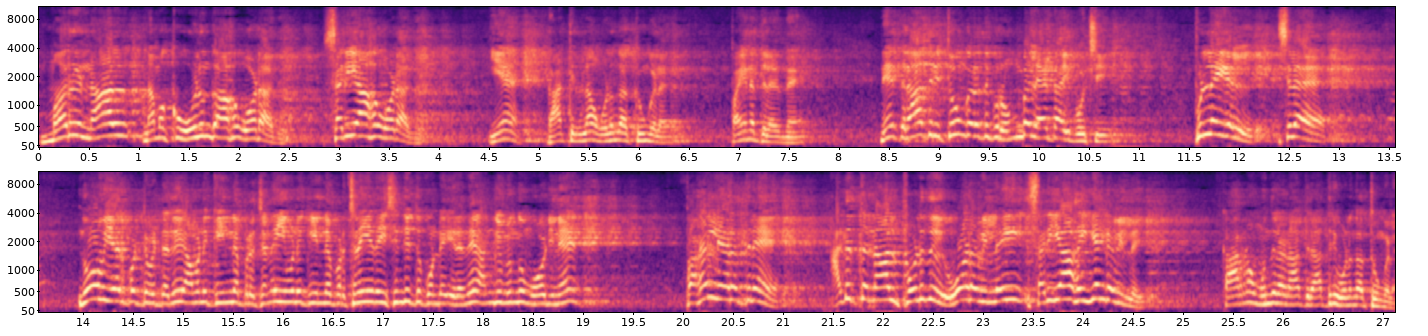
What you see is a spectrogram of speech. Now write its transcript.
மறுநாள் நமக்கு ஒழுங்காக ஓடாது சரியாக ஓடாது. ஏன்? ராத்திரிலாம் ஒழுங்காக தூங்கலை. பயணத்தில் இருந்தேன். நேற்று ராத்திரி தூங்குறதுக்கு ரொம்ப லேட் ஆகி போச்சு. பிள்ளைகள் சில நோவு ஏற்பட்டு விட்டது. அவனுக்கு இன்ன பிரச்சனை இவனுக்கு இன்ன பிரச்சனை. இதை சிந்தித்துக் கொண்டே இருந்தேன். அங்கும் இங்கும் ஓடினேன். பகல் நேரத்திலே அடுத்த நாள் பொழுது ஓடவில்லை சரியாக இயங்கவில்லை. காரணம் முந்தின ராத்திரி ராத்திரி ஒழுங்கா தூங்கல.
